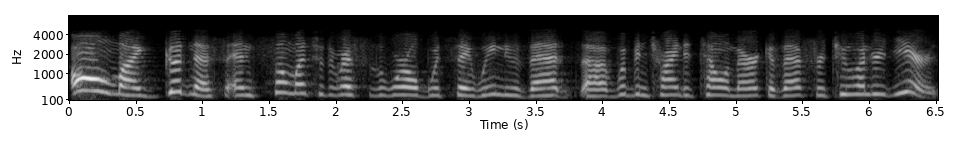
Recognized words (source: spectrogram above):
Oh my goodness! And so much of the rest of the world would say we knew that. Uh, we've been trying to tell America that for 200 years.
